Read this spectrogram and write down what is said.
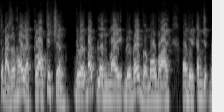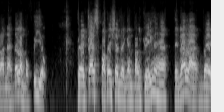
các bạn sẽ thấy là cloud kitchen đưa bếp lên mây đưa bếp vào mobile đặc biệt trong dịch bệnh này đó là một ví dụ. Về transportation về ngành vận chuyển này ha thì đó là về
